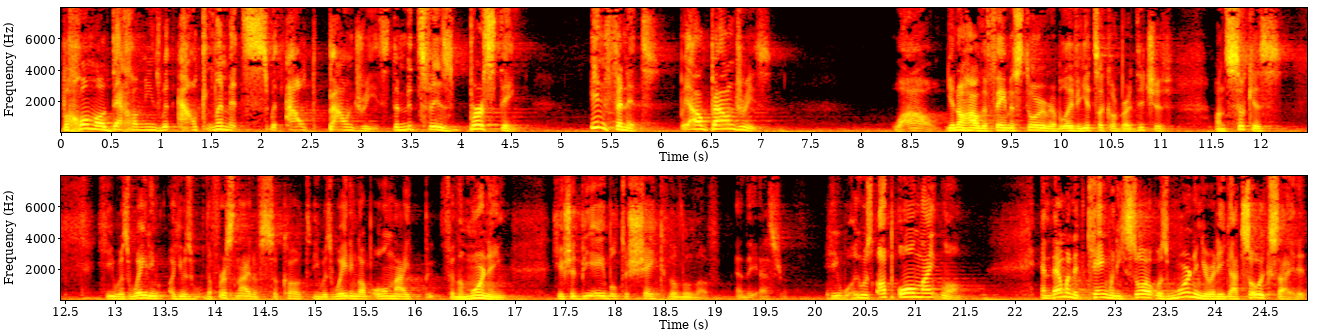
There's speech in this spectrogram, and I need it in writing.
B'chol modecha means without limits, without boundaries. The mitzvah is bursting, infinite, without boundaries. Wow. You know how the famous story, of Rabbi Levi of Berditchev on Sukkot, he was waiting, he was the first night of Sukkot, he was waiting up all night for the morning. He should be able to shake the lulav and the esrog. He, he was up all night long. And then when it came, when he saw it was morning already, he got so excited.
